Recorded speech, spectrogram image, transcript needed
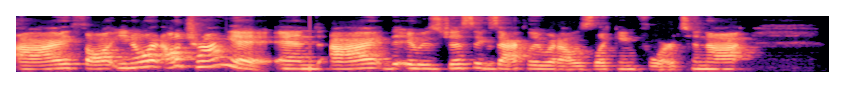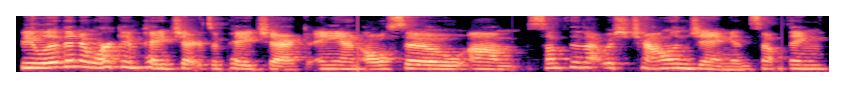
I thought, you know what, I'll try it. And I, it was just exactly what I was looking for to not be living and working paycheck to paycheck. And also um, something that was challenging and something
